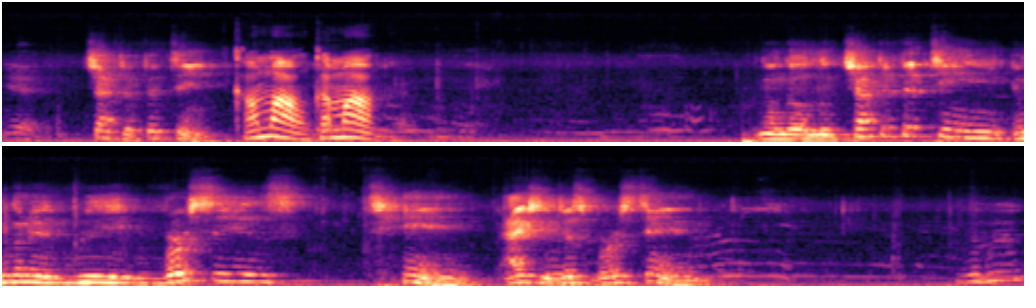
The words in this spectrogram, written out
Yeah. chapter 15. Come on. Come on. We're going to go to Luke chapter 15. I'm going to read verses 10. Actually, just verse 10. Mhm.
